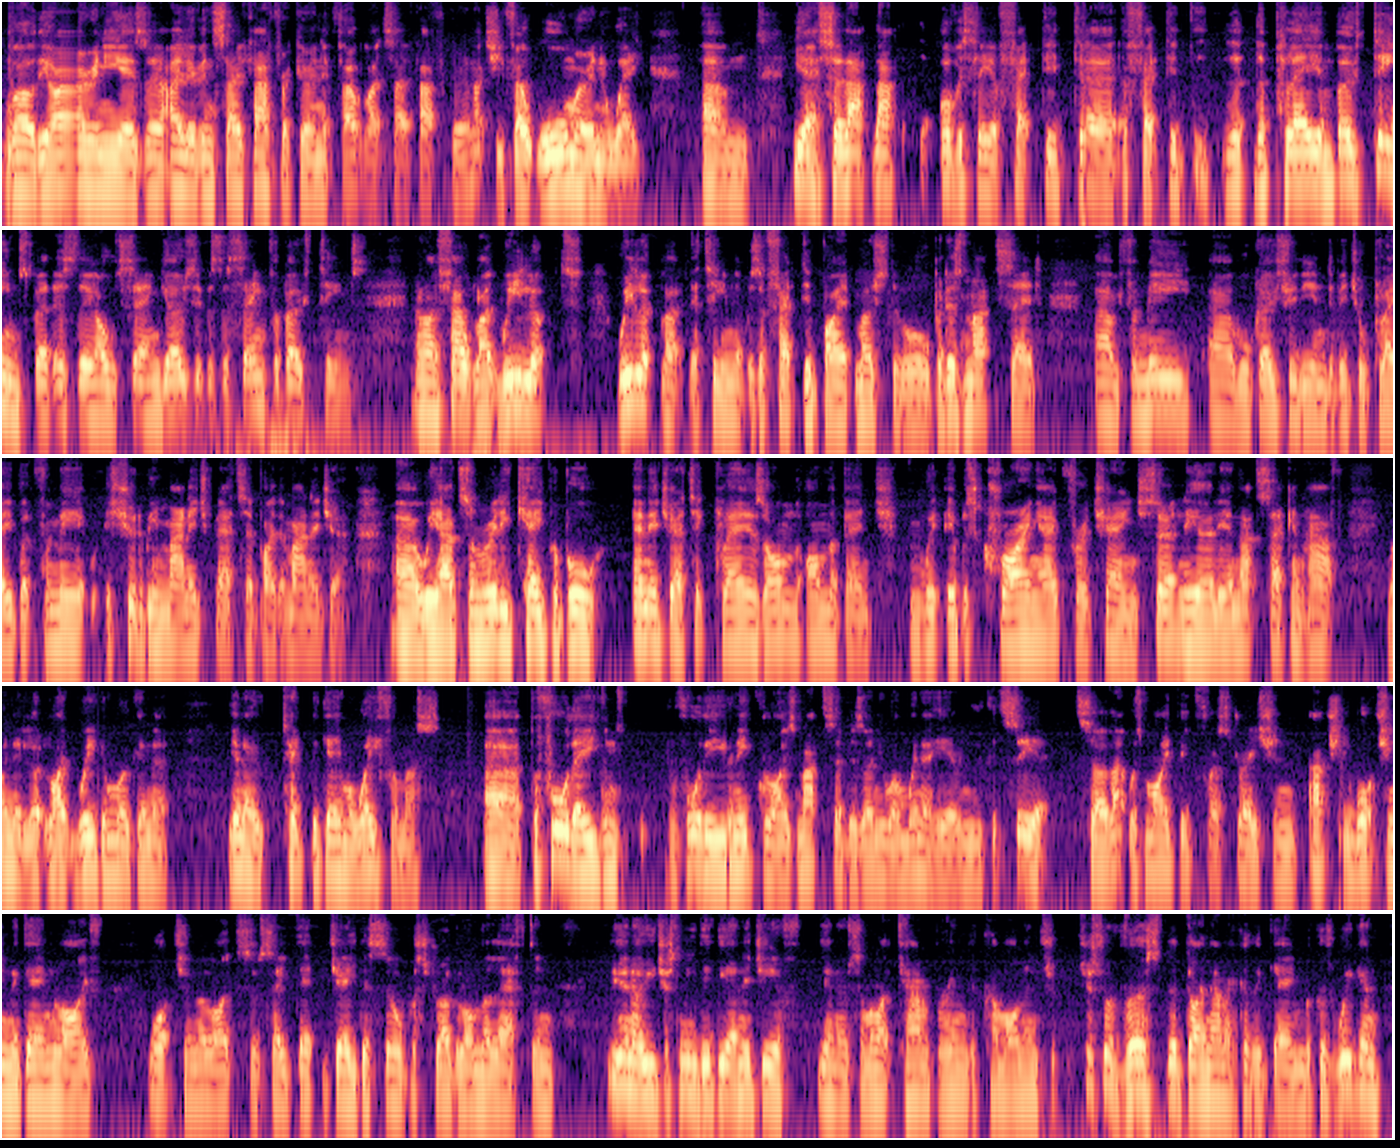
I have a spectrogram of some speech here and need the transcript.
Well, the irony is, uh, I live in South Africa, and it felt like South Africa, and actually felt warmer in a way. Um, yeah, so that that obviously affected uh, affected the, the, the play in both teams. But as the old saying goes, it was the same for both teams, and I felt like we looked we looked like the team that was affected by it most of all. But as Matt said, um, for me, uh, we'll go through the individual play, but for me, it, it should have been managed better by the manager. Uh, we had some really capable energetic players on on the bench. It was crying out for a change. Certainly early in that second half, when it looked like Wigan were going to, you know, take the game away from us. Uh, before they even before they even equalised, Matt said there's only one winner here, and you could see it. So that was my big frustration. Actually, watching the game live, watching the likes of say Jay Silva struggle on the left, and you know, you just needed the energy of you know someone like Cam Pring to come on and just reverse the dynamic of the game because Wigan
